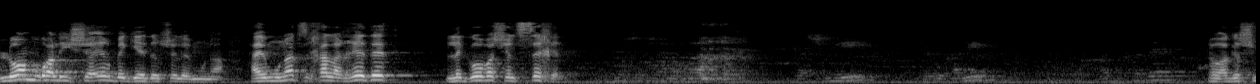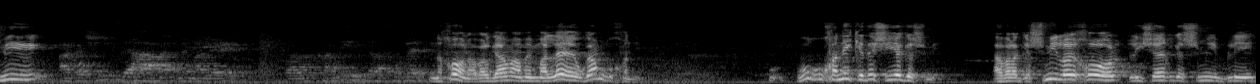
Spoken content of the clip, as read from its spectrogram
לא אמורה להישאר בגדר של אמונה. האמונה צריכה לרדת לגובה של שכל. לא, הגשמי... הגשמי זה הממלא, והרוחני זה הסובב. נכון, אבל גם הממלא הוא גם רוחני. הוא, הוא רוחני כדי שיהיה גשמי, אבל הגשמי לא יכול להישאר גשמי בלי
